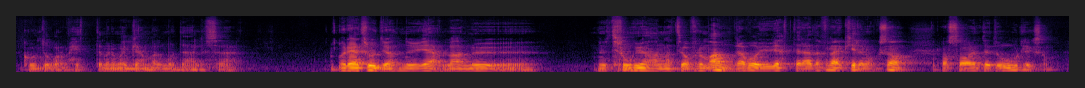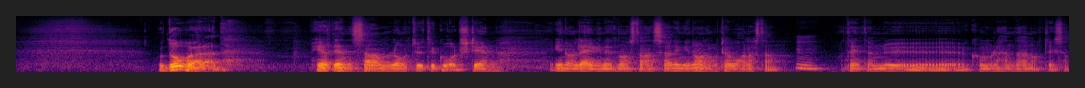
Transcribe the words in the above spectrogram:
jag kommer inte ihåg vad de hette men de var en gammal modell sådär. Och det trodde jag att nu jävlar, nu, nu tror ju han att jag, för de andra var ju jätterädda för den här killen också. De sa inte ett ord liksom. Och då var jag rädd. Helt ensam, långt ute i Gårdsten. I någon lägenhet någonstans. Jag hade ingen aning vart jag var nästan. Mm. Och tänkte nu kommer det hända något liksom.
